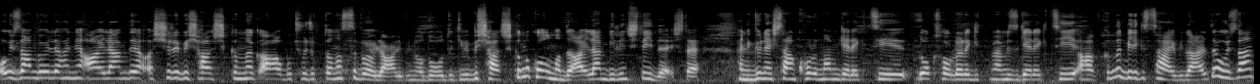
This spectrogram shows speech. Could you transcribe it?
O yüzden böyle hani ailemde aşırı bir şaşkınlık, aa bu çocukta nasıl böyle albino doğdu gibi bir şaşkınlık olmadı. Ailem bilinçliydi işte hani güneşten korunmam gerektiği, doktorlara gitmemiz gerektiği hakkında bilgi sahibilerdi. O yüzden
